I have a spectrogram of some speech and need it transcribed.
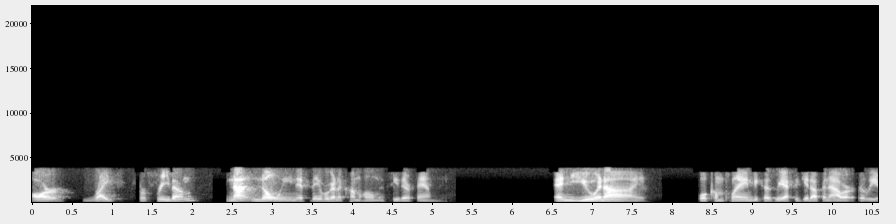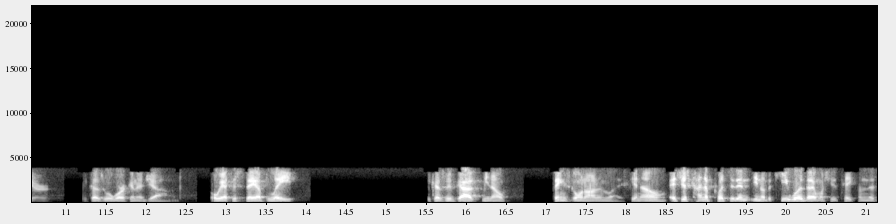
our right for freedom, not knowing if they were going to come home and see their family. And you and I will complain because we have to get up an hour earlier because we're working a job, or we have to stay up late because we've got, you know, things going on in life, you know? It just kind of puts it in, you know, the key word that I want you to take from this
